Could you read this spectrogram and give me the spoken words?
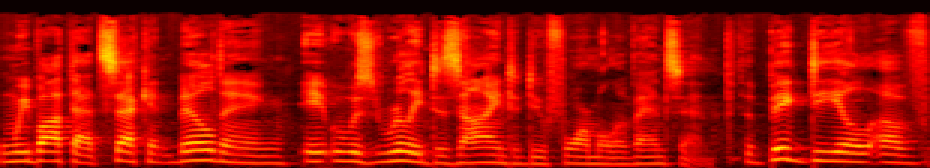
when we bought that second building, it was really designed to do formal events in. The big deal of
